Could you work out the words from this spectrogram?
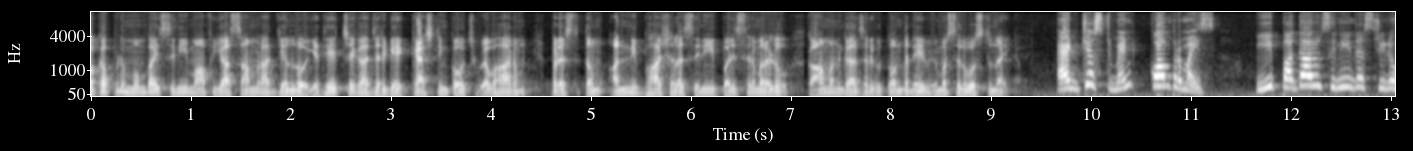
ఒకప్పుడు ముంబై సినీ మాఫియా సామ్రాజ్యంలో యథేచ్ఛగా జరిగే కాస్టింగ్ కౌచ్ వ్యవహారం ప్రస్తుతం అన్ని భాషల సినీ పరిశ్రమలలో కామన్గా జరుగుతోందనే విమర్శలు వస్తున్నాయి. Adjustment compromise. ఈ పదాలు సినీ ఇండస్ట్రీలో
